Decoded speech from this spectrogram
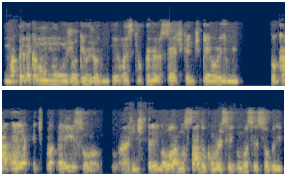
uma pena que eu não, não, joguei o jogo inteiro, mas que o primeiro set que a gente ganhou, ele me tocar. É, é, tipo, é isso, a gente treinou lá no sábado, eu conversei com você sobre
